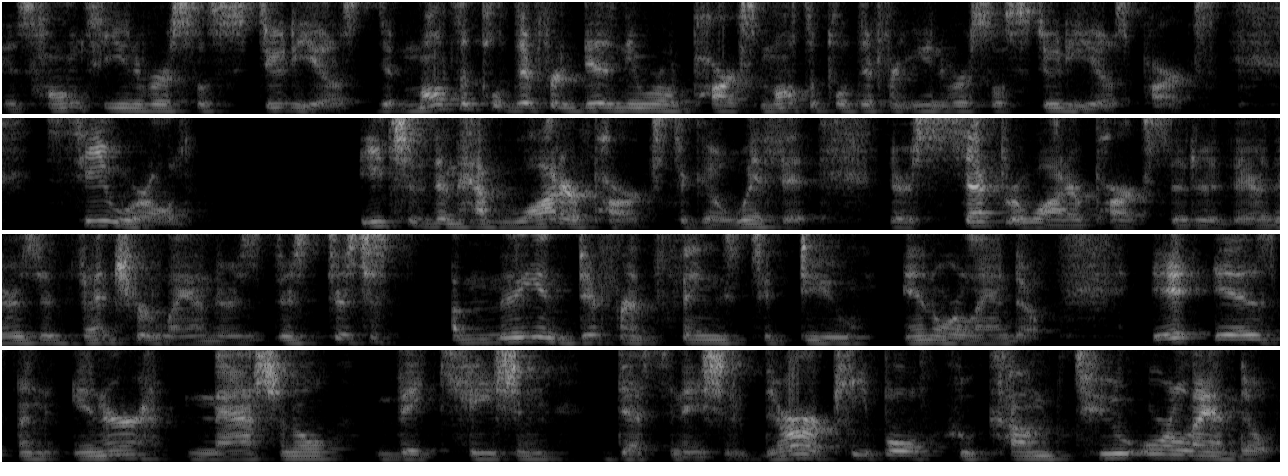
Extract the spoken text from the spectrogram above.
is home to Universal Studios, multiple different Disney World parks, multiple different Universal Studios parks, SeaWorld. Each of them have water parks to go with it. There's separate water parks that are there. There's Adventureland. There's there's there's just a million different things to do in Orlando. It is an international vacation destination. There are people who come to Orlando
